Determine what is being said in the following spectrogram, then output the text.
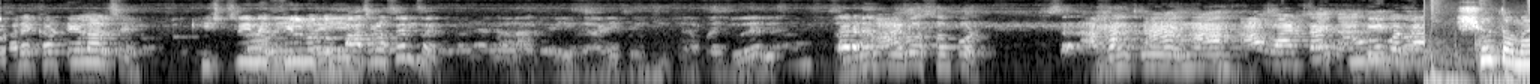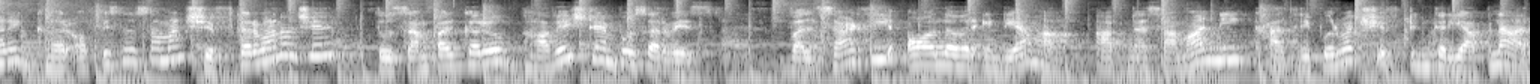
ખરેખર ટેલર છે. હિસ્ટ્રી ને ફિલ્મ તો પાછળ હશે ને બતાવો શું તમારે ઘર ઓફિસનો સામાન શિફ્ટ કરવાનો છે? તો સંપર્ક કરો ભાવેશ ટેમ્પો સર્વિસ વલસાડથી ઓલ ઓવર ઇન્ડિયામાં આપના સામાનની ખાતરીપૂર્વક શિફ્ટિંગ કરી આપનાર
